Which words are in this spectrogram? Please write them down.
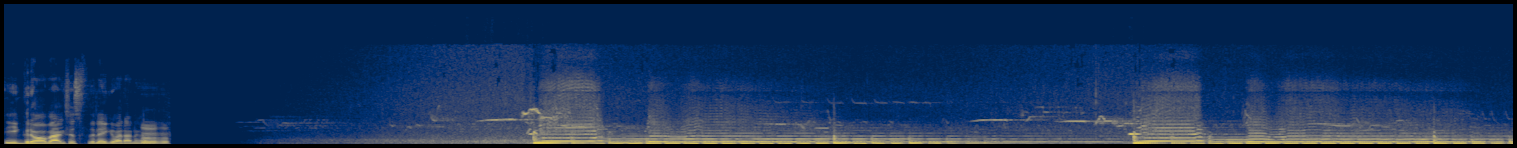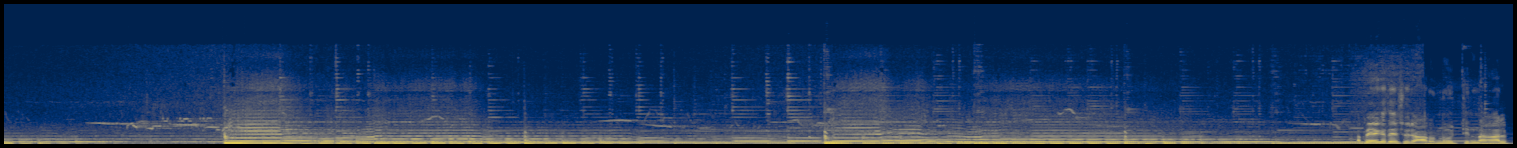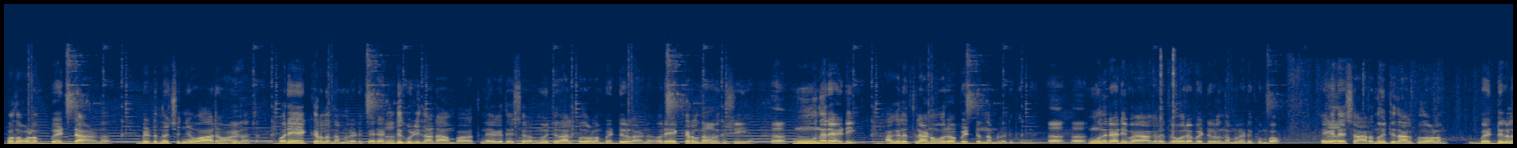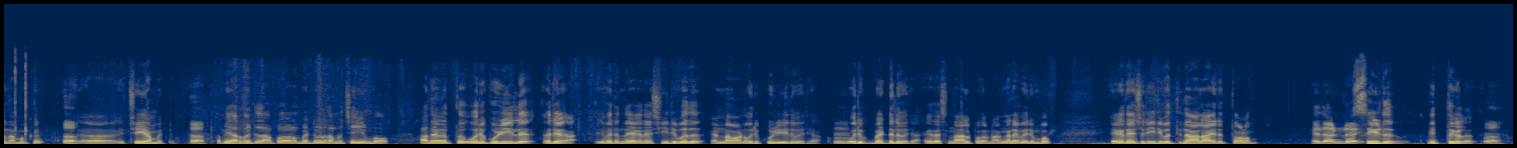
ഈ ഗ്രോ ബാഗ് സിസ്റ്റത്തിലേക്ക് വരാൻ ഏകദേശം ഒരു അറുന്നൂറ്റി നാൽപ്പതോളം ബെഡാണ്. ബെഡ് എന്ന് വെച്ച് കഴിഞ്ഞാൽ വാരമാണ്. ഒരു ഏക്കറിൽ നമ്മൾ എടുക്കുക. രണ്ട് കുഴി നടാൻ പാകത്തിന് ഏകദേശം അറുന്നൂറ്റി നാൽപ്പതോളം ബെഡുകളാണ്. ഒരു ഏക്കറിൽ നമ്മൾ കൃഷി ചെയ്യുക. മൂന്നര അടി അകലത്തിലാണ് ഓരോ ബെഡും നമ്മൾ എടുക്കുന്നത്. മൂന്നര അടി അകലത്തിൽ ഓരോ ബെഡുകളും നമ്മൾ എടുക്കുമ്പോൾ ഏകദേശം അറുന്നൂറ്റി നാൽപ്പതോളം ബെഡുകൾ നമുക്ക് ചെയ്യാൻ പറ്റും. അപ്പൊ അപ്പോൾ ഈ അറുന്നൂറ്റി നാൽപ്പതോളം ബെഡുകൾ നമ്മൾ ചെയ്യുമ്പോൾ അതിനകത്ത് ഒരു കുഴിയിൽ ഒരു വരുന്ന ഏകദേശം ഇരുപത് എണ്ണമാണ് ഒരു കുഴിയിൽ വരിക. ഒരു ബെഡിൽ വരിക. ഏകദേശം നാൽപ്പതെണ്ണം അങ്ങനെ വരുമ്പോൾ ഏകദേശം ഒരു ഇരുപത്തിനാലായിരത്തോളം ഏതാണ്ട്? സീഡുകൾ വിത്തുകൾ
